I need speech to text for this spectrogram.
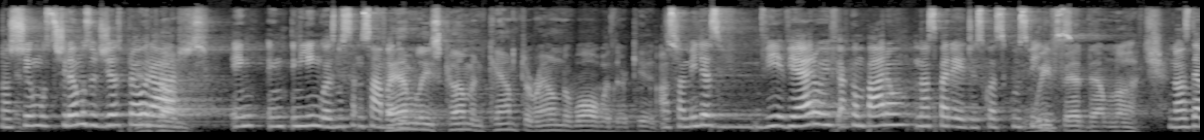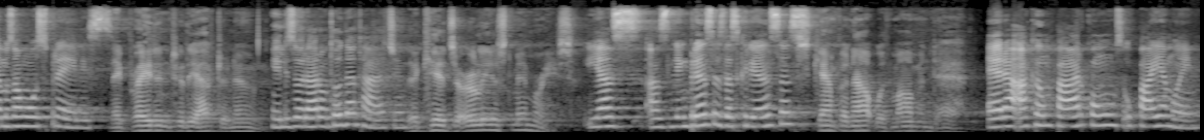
Nós tínhamos, tiramos o dia para orar tongues. Em, em, em línguas no, no sábado. Families come and camped around the wall with their kids. As famílias vi- vieram e acamparam nas paredes com, as, com os We filhos. fed them lunch. Nós demos almoço para eles. They prayed into the afternoon. Eles oraram toda a tarde. The kids' earliest memories, E as, as lembranças das crianças camping out with mom and dad, era acampar com o pai e a mãe,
